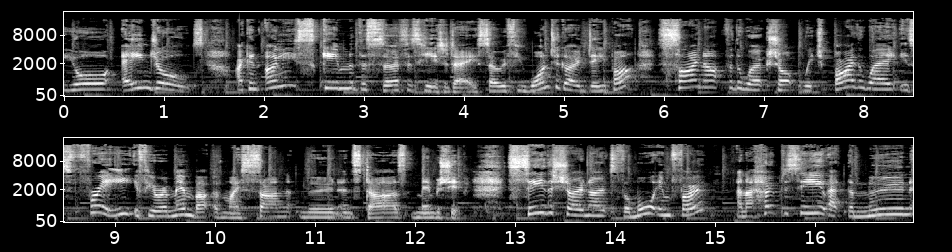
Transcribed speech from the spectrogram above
your angels. I can only skim the surface here today, so if you want to go deeper, sign up for the workshop, which, by the way, is free if you're a member of my Sun, Moon, and Stars membership. See the show notes for more info and I hope to see you at the Moon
